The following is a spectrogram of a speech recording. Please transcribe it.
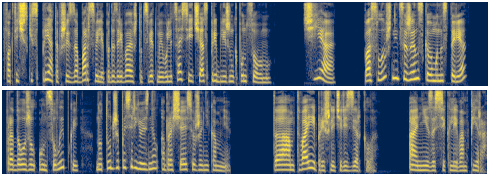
фактически спрятавшись за Барсвеля, подозревая, что цвет моего лица сейчас приближен к пунцовому. «Чья? Послушница женского монастыря?» — продолжил он с улыбкой, но тут же посерьезнел, обращаясь уже не ко мне. «Там твои пришли через зеркало. Они засекли вампира».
